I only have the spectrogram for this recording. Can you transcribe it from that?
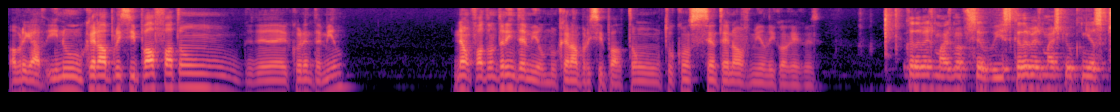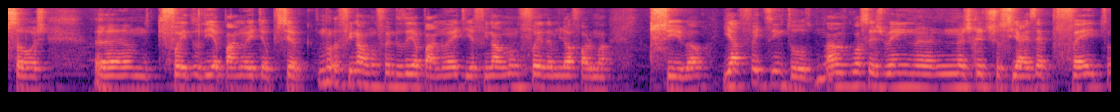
Obrigado. E no canal principal faltam eh, 40 mil? Não, faltam 30 mil no canal principal. Estou com 69 mil e qualquer coisa. Cada vez mais me apercebo isso, cada vez mais que eu conheço pessoas hum, que foi do dia para a noite, eu percebo que no, afinal não foi do dia para a noite e afinal não foi da melhor forma possível e há defeitos em tudo. Nada que vocês veem na- nas redes sociais é perfeito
